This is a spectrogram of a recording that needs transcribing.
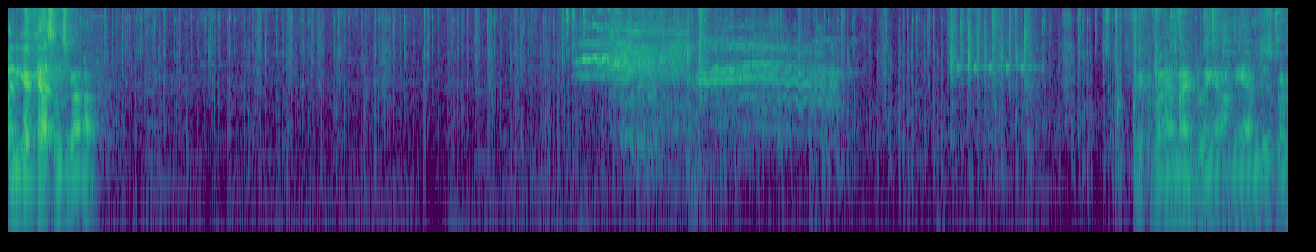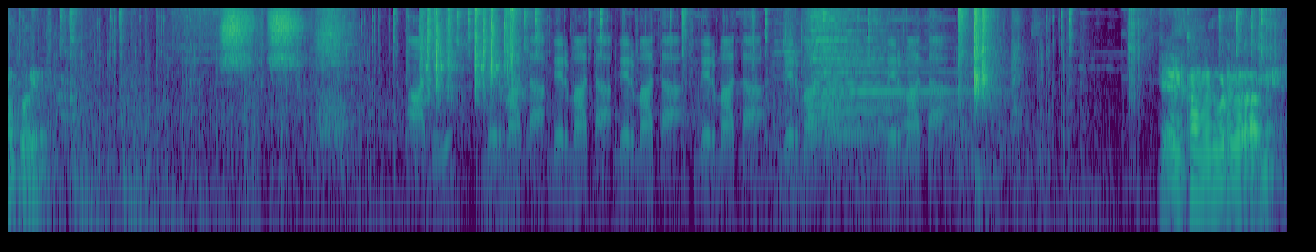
Vanigar Castle's gone up. Wait, why am I doing army? I'm just gonna go in. They'll come with whatever army.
